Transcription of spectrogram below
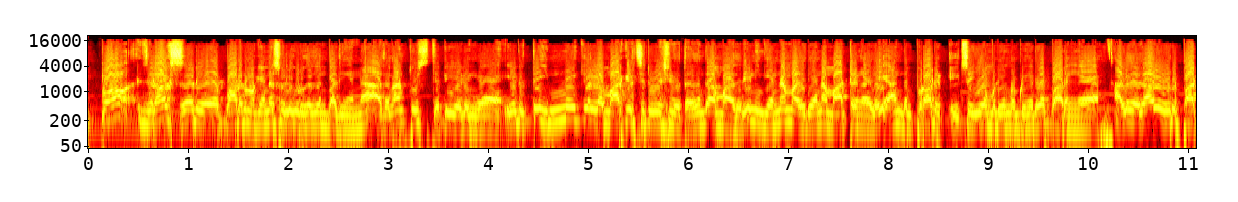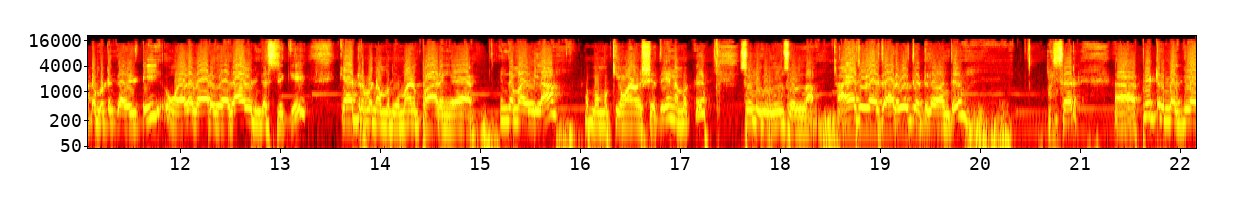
இப்போ ஜெராக்ஸ் உடைய பாடம் நமக்கு என்ன சொல்லிக் கொடுக்குதுன்னு பார்த்தீங்கன்னா அதெல்லாம் தூசி தட்டி எடுங்க. எடுத்து இன்னைக்கு உள்ள மார்க்கெட் சுச்சுவேஷனுக்கு தகுந்த மாதிரி நீங்க என்ன மாதிரியான மாற்றங்களை அந்த ப்ராடக்ட்டில் செய்ய முடியும் அப்படிங்கிறத பாருங்க. அல்லது ஏதாவது ஒரு பாட்டை மட்டும் கழட்டி உங்களால் வேற ஏதாவது இண்டஸ்ட்ரிக்கு கேட்டர் பண்ண முடியுமான்னு பாருங்க. இந்த மாதிரிலாம் ரொம்ப முக்கியமான விஷயத்தையும் நமக்கு சொல்லிக் கொடுக்குன்னு சொல்லலாம். ஆயிரத்தி தொள்ளாயிரத்தி அறுபத்தெட்டில் வந்து சார் பீட்டர் மெக்லோ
